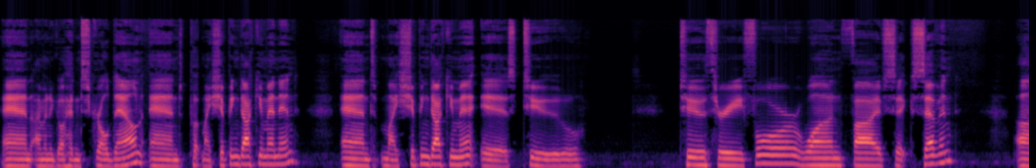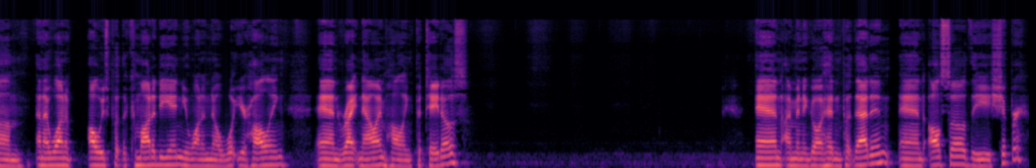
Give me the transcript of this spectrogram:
And I'm going to go ahead and scroll down and put my shipping document in. And my shipping document is two, two, three, four, one, five, six, seven. Um, and I want to always put the commodity in. You want to know what you're hauling. And right now I'm hauling potatoes. And I'm going to go ahead and put that in. And also the shipper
